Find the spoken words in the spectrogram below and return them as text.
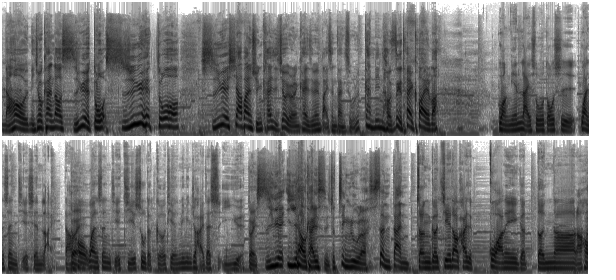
然后你就看到十月多，十月多，十月下半旬开始就有人开始这边摆圣诞树，我说干你老师，这个太快了吧！往年来说都是万圣节先来，然后万圣节结束的隔天，明明就还在十一月。对，十一月一号开始就进入了圣诞，整个街道开始挂那个灯啊，然后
